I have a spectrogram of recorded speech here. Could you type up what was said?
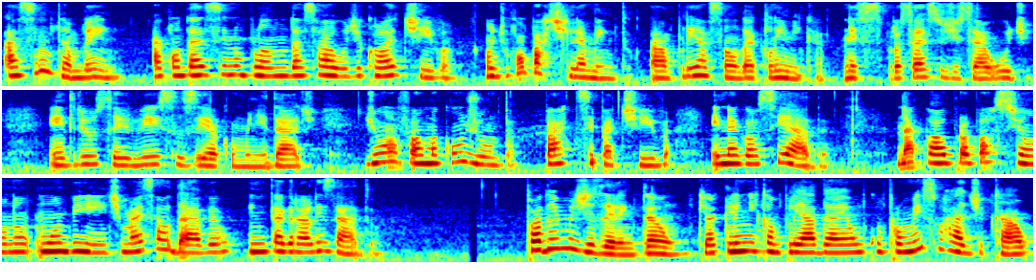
Assim também acontece no plano da saúde coletiva, onde o compartilhamento, a ampliação da clínica nesses processos de saúde entre os serviços e a comunidade de uma forma conjunta, participativa e negociada, na qual proporcionam um ambiente mais saudável e integralizado. Podemos dizer então que a clínica ampliada é um compromisso radical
